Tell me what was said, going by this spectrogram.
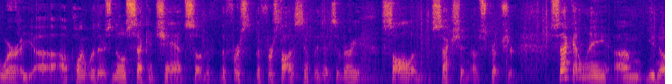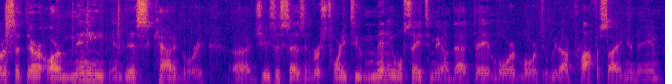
where uh, a point where there's no second chance. So the, the, first the first thought is simply that it's a very solemn section of Scripture. Secondly, um, you notice that there are many in this category. Uh, Jesus says in verse 22 Many will say to me on that day, Lord, Lord, did we not prophesy in your name?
